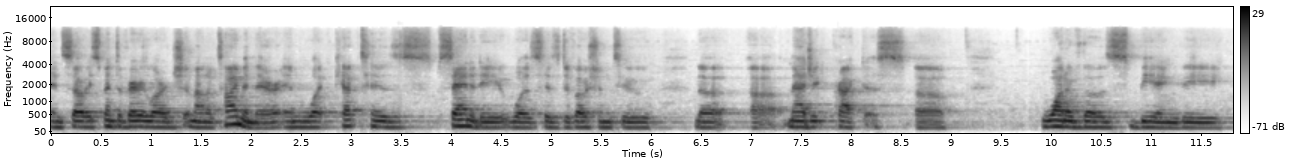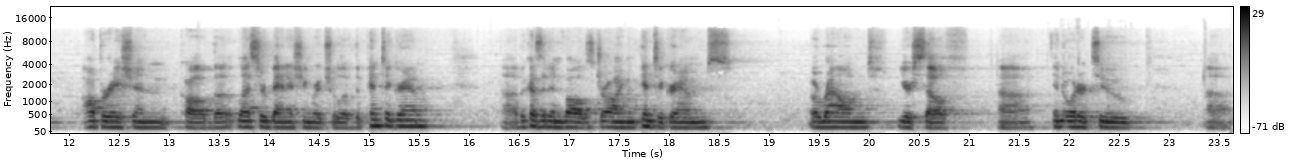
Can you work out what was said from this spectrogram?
and so he spent a very large amount of time in there. And what kept his sanity was his devotion to the uh, magic practice. Uh, one of those being the operation called the Lesser Banishing Ritual of the Pentagram, uh, because it involves drawing pentagrams around yourself uh, in order to, uh,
